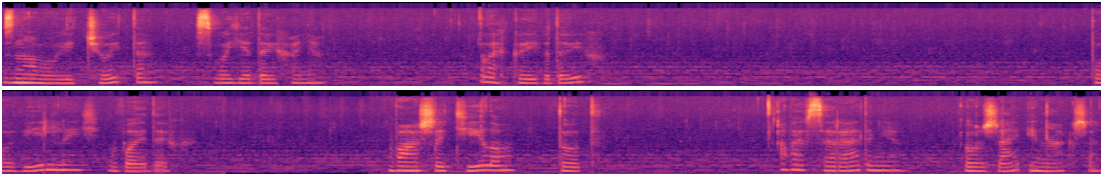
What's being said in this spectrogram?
Знову відчуйте своє дихання. Легкий вдих. Повільний видих. Ваше тіло тут, але всередині уже інакше.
